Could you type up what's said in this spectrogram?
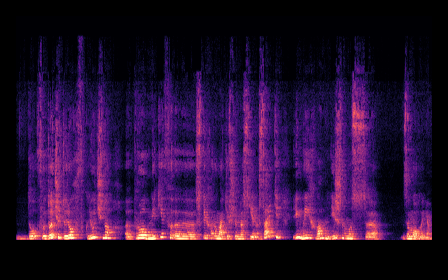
до, до чотирьох включно пробників з тих ароматів, що в нас є на сайті, і ми їх вам надішлемо з замовленням.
